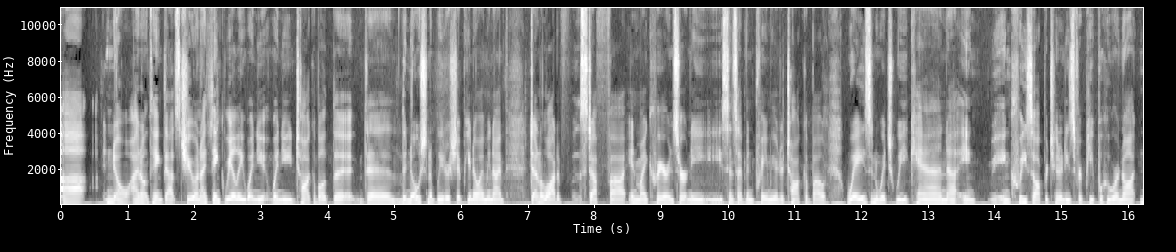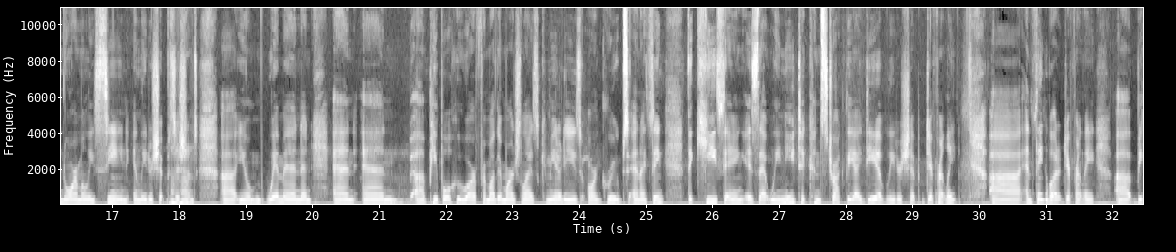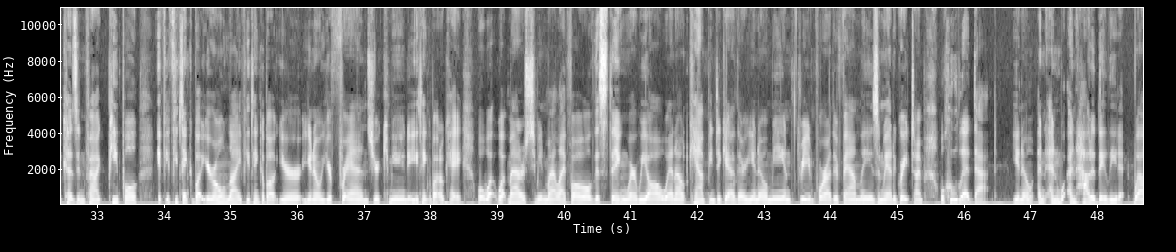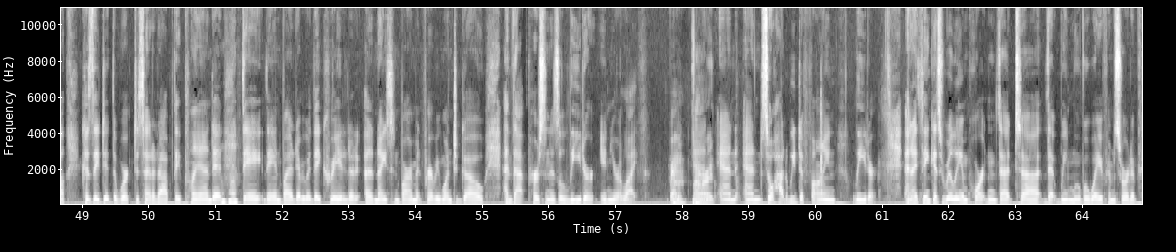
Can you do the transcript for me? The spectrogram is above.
Uh, no, I don't think that's true. And I think really when you when you talk about the the the notion of leadership, you know, I mean, I've done a lot of stuff uh, in my career, and certainly since I've been premier, to talk about ways in which we can uh, in, increase opportunities for people who are not normally seen in leadership positions. Uh, you know, women and and and uh, people who are from other marginalized communities or groups. And I think the key thing is that we need to construct the idea of leadership differently uh, and think about it differently. Uh, because in fact, people, if, if you think about your own life, you think about your you know your friends, your community. You think about okay, well, what what matters to me in my life? Oh, this thing where we all went out camping together. You know, me and three and four other families, and we had a great time. Well, who led that? you know and and and how did they lead it well because they did the work to set it up they planned it they they invited everybody they created a, a nice environment for everyone to go and that person is a leader in your life right all and, right. and and so how do we define leader and i think it's really important that uh, that we move away from sort of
